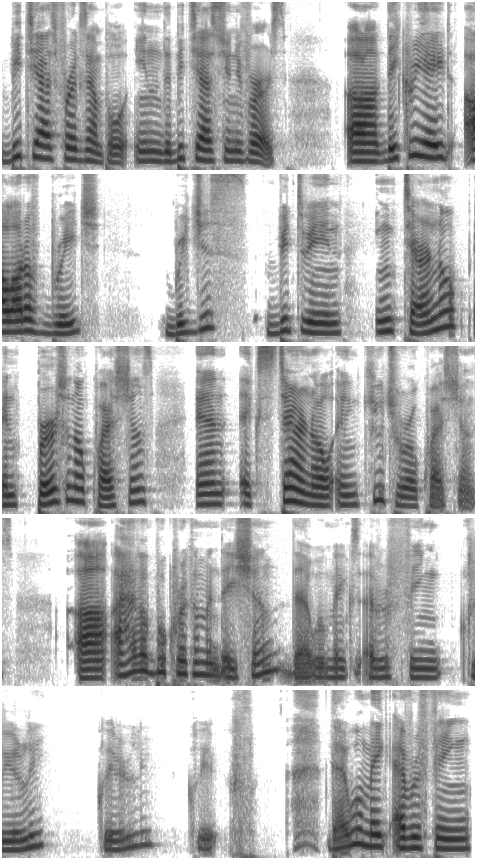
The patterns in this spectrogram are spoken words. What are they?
BTS, for example, in the BTS universe, uh, they create a lot of bridge bridges between internal and personal questions and external and cultural questions. Uh, I have a book recommendation that will make everything clearly, clearly, clear. that will make everything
